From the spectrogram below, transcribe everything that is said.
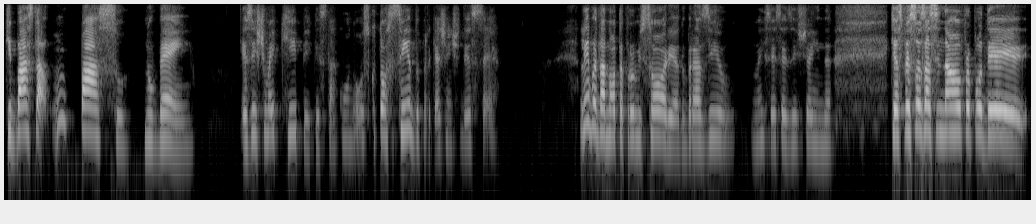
Que basta um passo no bem. Existe uma equipe que está conosco, torcendo para que a gente dê certo. Lembra da nota promissória do Brasil? Nem sei se existe ainda. Que as pessoas assinavam para poder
